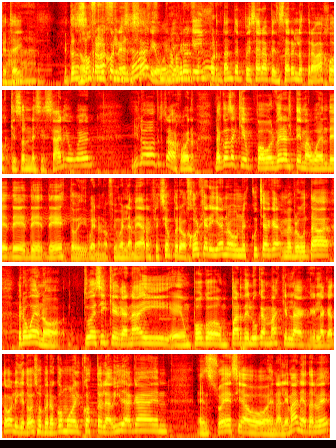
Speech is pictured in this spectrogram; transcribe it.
¿Cachai? Claro. Entonces No, son sí, trabajos sí, necesarios, weón. Yo creo que es importante empezar a pensar en los trabajos que son necesarios, weón. Y los otros trabajos. Bueno, la cosa es que, para volver al tema, weón, de, de, de, de esto, y bueno, nos fuimos en la media reflexión, pero Jorge Arellano, uno escucha acá, me preguntaba, pero bueno, tú decís que ganáis eh, un poco, un par de lucas más que en la, en la católica y todo eso, pero ¿cómo el costo de la vida acá en, en Suecia o en Alemania, tal vez?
